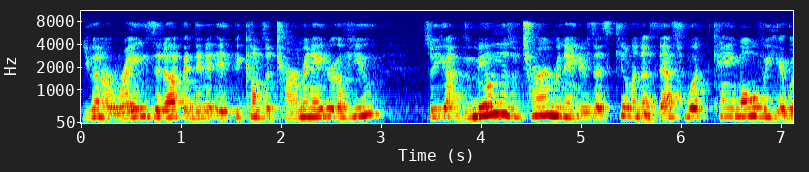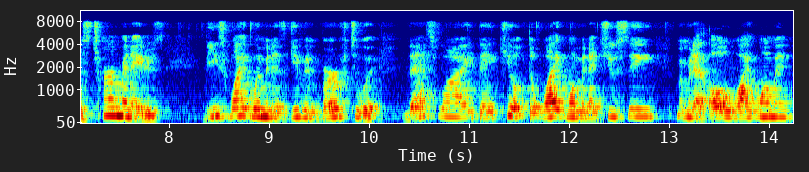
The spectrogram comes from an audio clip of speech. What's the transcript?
you're gonna raise it up and then it, it becomes a terminator of you so you got millions of terminators that's killing us that's what came over here was terminators these white women is giving birth to it that's why they killed the white woman that you see remember that old white woman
